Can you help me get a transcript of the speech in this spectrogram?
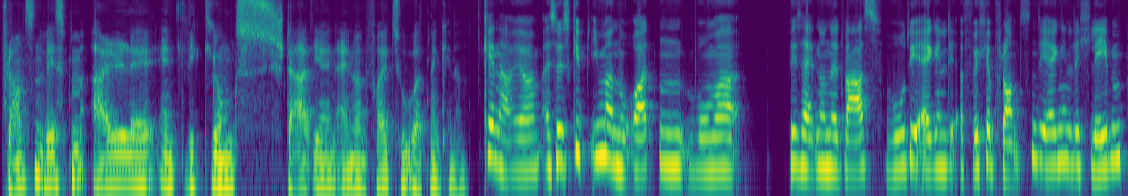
Pflanzenwespen alle Entwicklungsstadien einwandfrei zuordnen können. Genau, ja. Also es gibt immer nur Orten, wo man bis heute noch nicht weiß, wo die eigentlich, auf welcher Pflanzen die eigentlich leben.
